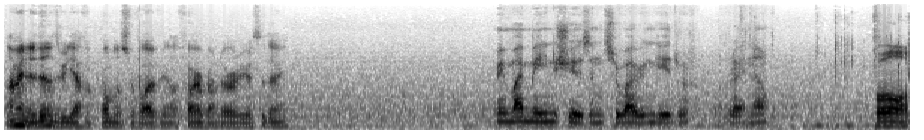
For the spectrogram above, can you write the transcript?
I mean, I didn't really have a problem surviving on Firebrand earlier today. I mean, my main issue isn't surviving either right now. Well,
